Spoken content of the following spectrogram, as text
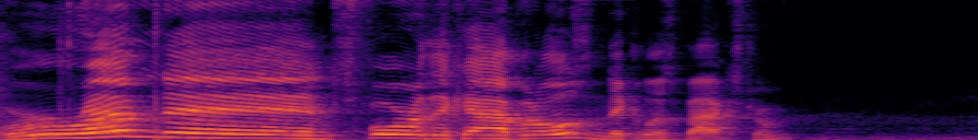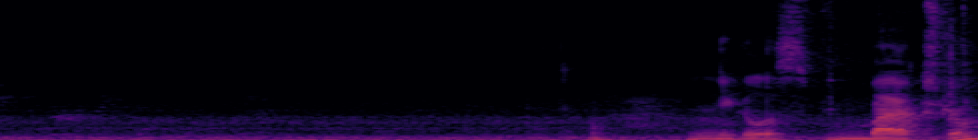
Remnants for the Capitals, Nicholas Backstrom. Nicholas Backstrom.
